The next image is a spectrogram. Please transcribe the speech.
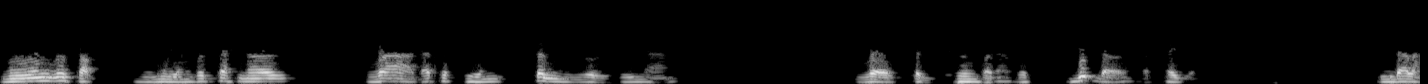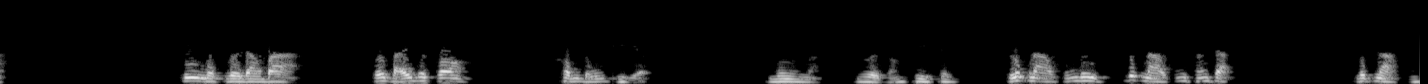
nguyện với Phật, nguyện với các nơi và đã thực hiện từng người bị nạn về tình thương và đạo đức, giúp đỡ và xây dựng. Vì đã làm khi một người đàn bà với bảy đứa con không đủ thì giờ, nhưng mà người vẫn hy sinh. Lúc nào cũng đi, lúc nào cũng sẵn sàng, lúc nào cũng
